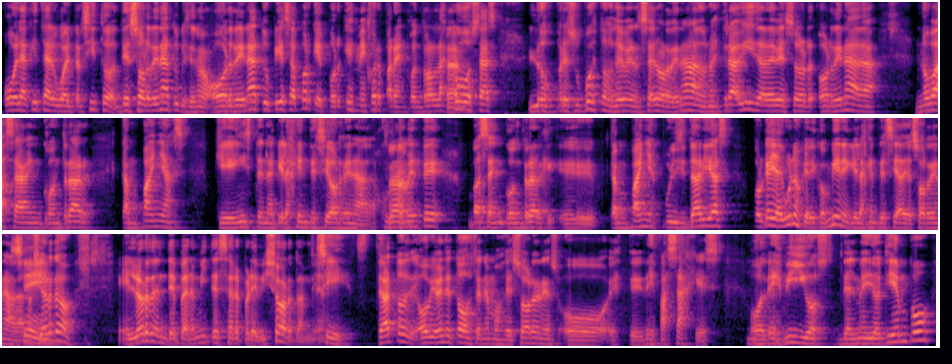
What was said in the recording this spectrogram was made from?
hola, ¿qué tal, Waltercito? Desordená tu pieza. No, ordena tu pieza. ¿Por qué? Porque es mejor para encontrar las cosas. Los presupuestos deben ser ordenados. Nuestra vida debe ser ordenada no vas a encontrar campañas que insten a que la gente sea ordenada. Justamente vas a encontrar eh, campañas publicitarias porque hay algunos que le conviene que la gente sea desordenada, ¿no es cierto? El orden te permite ser previsor también. Sí, trato de, obviamente todos tenemos desórdenes o este, desfasajes o desvíos del medio tiempo.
